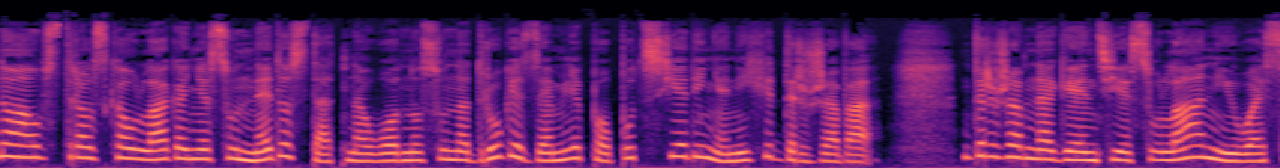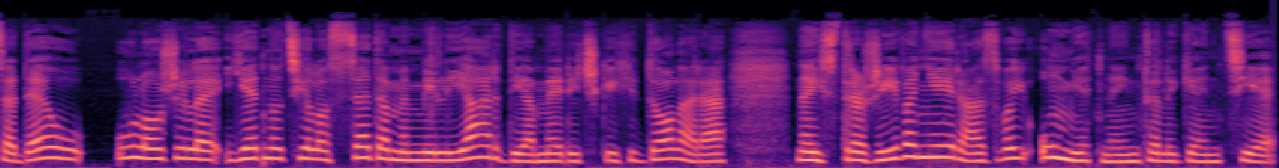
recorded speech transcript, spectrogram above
No australska ulaganja su nedostatna u odnosu na druge zemlje poput Sjedinjenih država. Državne agencije su lani u SAD-u uložile 1,7 milijardi američkih dolara na istraživanje i razvoj umjetne inteligencije.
